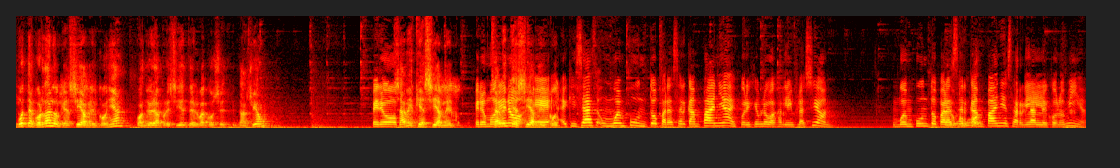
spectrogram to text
¿Vos te acordás lo que hacía Melcoñán cuando era presidente del Banco de Nación? Pero, ¿Sabes qué hacía Melcoñán? Pero Moreno, eh, quizás un buen punto para hacer campaña es, por ejemplo, bajar la inflación. Un buen punto para hacer campaña es arreglar la economía.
